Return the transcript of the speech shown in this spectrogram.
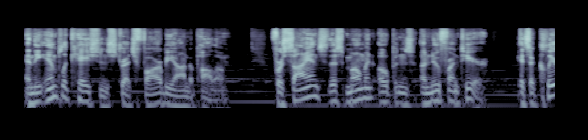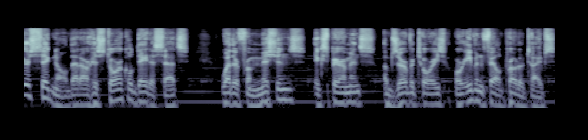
And the implications stretch far beyond Apollo. For science, this moment opens a new frontier. It's a clear signal that our historical data sets, whether from missions, experiments, observatories, or even failed prototypes,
